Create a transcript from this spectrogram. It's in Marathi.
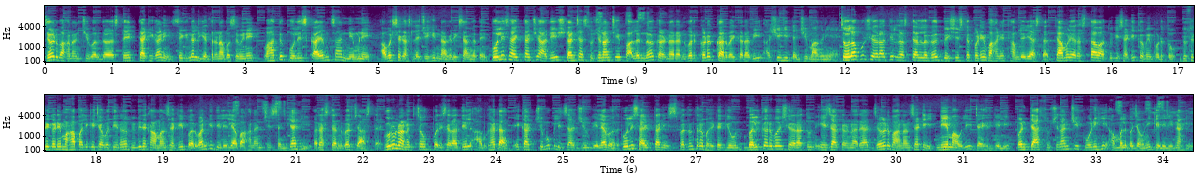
जड वाहनांची वर्दळ असते त्या ठिकाणी सिग्नल यंत्रणा बसविणे वाहतूक पोलीस कायमचा नेमणे आवश्यक असल्याचेही नागरिक सांगत आहेत. पोलीस आयुक्तांचे आदेश त्यांच्या सूचनांचे पालन न करणाऱ्यांवर कडक कारवाई करावी अशीही त्यांची मागणी आहे. सोलापूर शहरातील रस्त्यांलगत बेशिस्तपणे वाहने थांबलेली असतात. त्यामुळे रस्ता वाहतुकीसाठी कमी पडतो. दुसरीकडे महापालिकेच्या वतीनं विविध कामांसाठी परवानगी दिलेल्या वाहनांची संख्याही रस्त्यांवर जास्त आहे. गुरु नानक चौक परिसरातील अपघातात एका चिमुकलीचा जीव गेल्यावर पोलीस आयुक्तांनी स्वतंत्र बैठक घेऊन बलकर व शहरातून ये जा करणाऱ्या जड वाहनांसाठी नियमावली जाहीर केली. पण त्या सूचनांची कोणीही अंमलबजावणी केलेली नाही.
